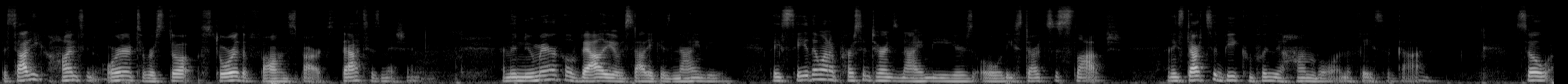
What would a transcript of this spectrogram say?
The Sadik hunts in order to restore, restore the fallen sparks. That's his mission and the numerical value of Sadik is 90. They say that when a person turns 90 years old, he starts to slouch and he starts to be completely humble in the face of God. So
